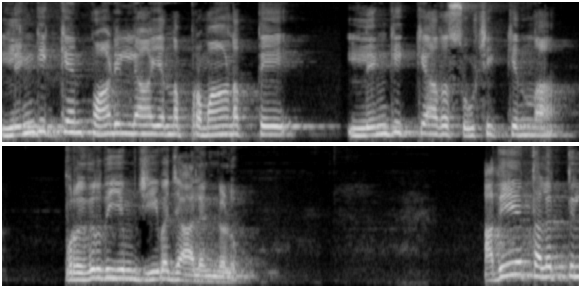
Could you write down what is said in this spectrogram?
ലംഘിക്കാൻ പാടില്ല എന്ന പ്രമാണത്തെ ലംഘിക്കാതെ സൂക്ഷിക്കുന്ന പ്രകൃതിയും ജീവജാലങ്ങളും അതേ തലത്തിൽ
